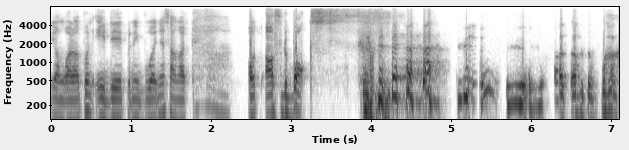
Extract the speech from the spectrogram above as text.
Yang walaupun ide penipuannya sangat out of the box. Out of the box.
